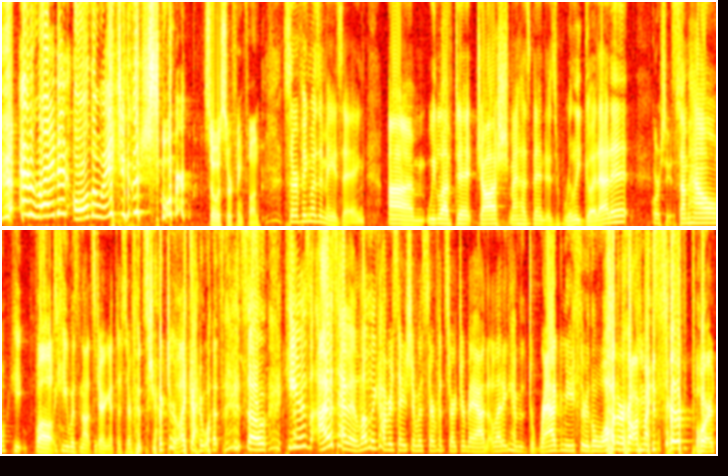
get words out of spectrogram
and ride it all the way to the shore. So was surfing fun? Surfing was amazing. Um, we loved it. Josh, my husband, is really good at it. Of course he is. Somehow he well he was not staring at the surf instructor like I was. So here's I was having a lovely conversation with surf instructor man, letting him drag me through the water on my surfboard,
